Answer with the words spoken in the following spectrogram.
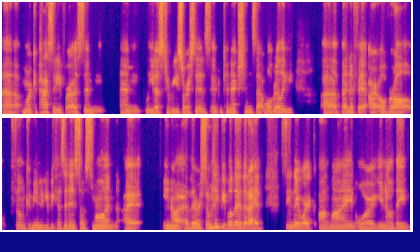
uh, more capacity for us and and lead us to resources and connections that will really uh, benefit our overall film community because it is so small and I you know I, there were so many people there that I had seen their work online or you know they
